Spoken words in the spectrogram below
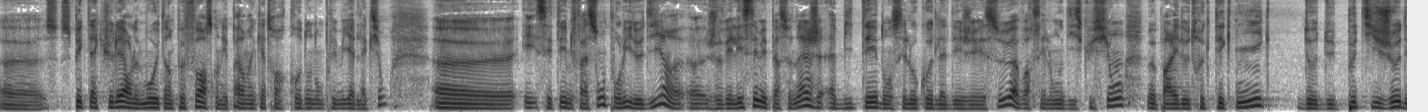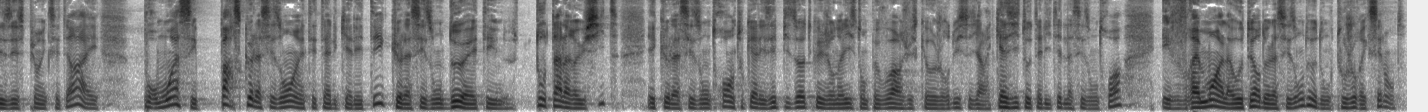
euh, spectaculaires. Le mot est un peu fort, parce qu'on n'est pas dans 24 heures chrono non plus, mais il y a de l'action. Euh, et c'était une façon pour lui de dire euh, je vais laisser mes personnages habiter dans ces locaux de la DGSE, avoir ces longues discussions, me parler de trucs techniques, de, du petit jeu des espions, etc. Et pour moi, c'est parce que la saison 1 était telle qu'elle était que la saison 2 a été une totale réussite et que la saison 3, en tout cas les épisodes que les journalistes ont pu voir jusqu'à aujourd'hui, c'est-à-dire la quasi-totalité de la saison 3, est vraiment à la hauteur de la saison 2, donc toujours excellente.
